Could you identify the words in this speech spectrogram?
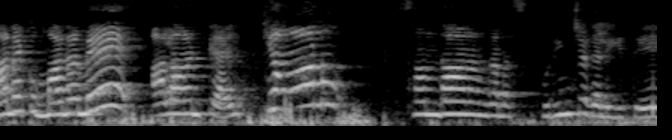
మనకు మనమే అలాంటి ఐక్యాను సంధానం గనక స్ఫురించగలిగితే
